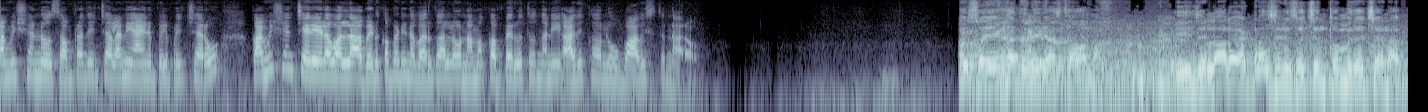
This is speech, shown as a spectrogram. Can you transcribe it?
కమిషన్ను సంప్రదించాలని ఆయన పిలుపునిచ్చారు. కమిషన్ చర్యల వల్ల వెనుకబడిన వర్గాల్లో నమ్మకం పెరుగుతుందని అధికారులు భావిస్తున్నారు. స్వయంగా తెలియజేస్తా ఉన్నా. ఈ జిల్లాలో అట్రాసిటీస్ వచ్చిన తొమ్మిది వచ్చాయి నాకు.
